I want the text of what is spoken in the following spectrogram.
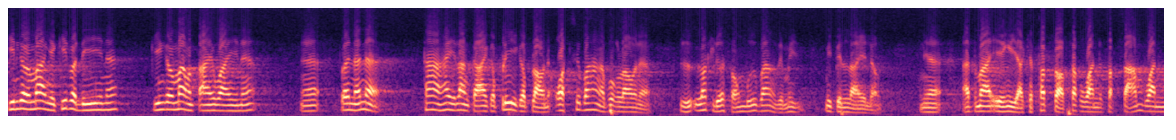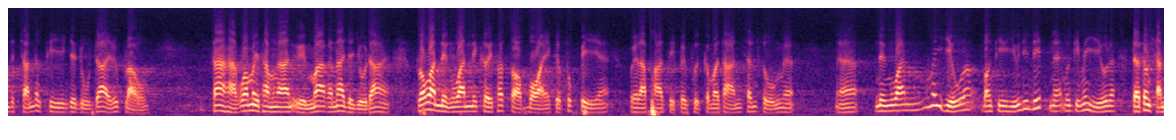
กินกันมากอย่าคิดว่าดีนะกินกันมากมันตายไวนะนะเพราะฉะนั้นเนี่ยถ้าให้ร่างกายกระปรี้กระเปล่าเนี่ยอดซะบ้างอะพวกเราเนี่ยลดเหลือสองมื้อบ้างแต่ไม่ไม่เป็นไรหรอกเนี่ยอาตมาเองอยากจะทดสอบสักวันสักสามวันฉันทักทีจะดูได้หรือเปล่า ถ้าหากว่าไม่ทำงานอื่นมากก็น่าจะอยู่ได้ เพราะว่าหนึ่งวันนี่เคยทดสอบบ่อยเกือบทุกปีเวลาพาสิทธิ์ไปฝึกกรรมฐานชั้นสูงเนี่ยนะหนึ่งวันไม่หิวบางทีหิวนิดๆนะบางทีไม่หิวนะแต่ต้องฉัน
